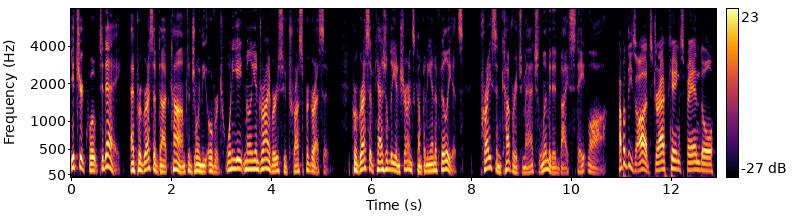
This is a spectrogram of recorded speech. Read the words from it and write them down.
Get your quote today at progressive.com to join the over 28 million drivers who trust Progressive. Progressive Casualty Insurance Company and Affiliates. Price and coverage match limited by state law. How about these odds? DraftKings, FanDuel,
